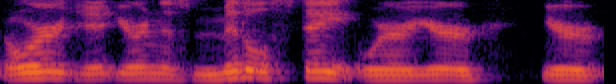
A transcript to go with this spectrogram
or you're in this middle state where you're you're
